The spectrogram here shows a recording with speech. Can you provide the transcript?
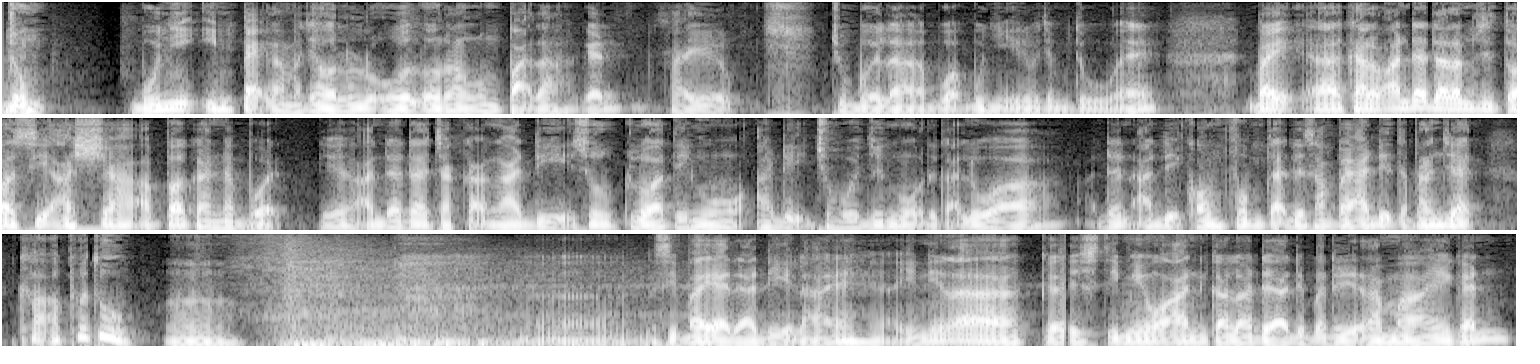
Jum. Bunyi impact lah macam orang lompat lah kan. Saya cubalah buat bunyi macam tu eh. Baik, uh, kalau anda dalam situasi Asyah, apa akan anda buat? Ya, anda dah cakap dengan adik, suruh keluar tengok, adik cuba jenguk dekat luar dan adik confirm tak ada sampai adik terperanjat. Kak, apa tu? Ha. Uh, nasib baik ada adik lah eh. Inilah keistimewaan kalau ada adik-adik ramai kan.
